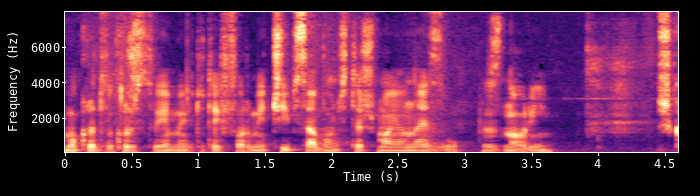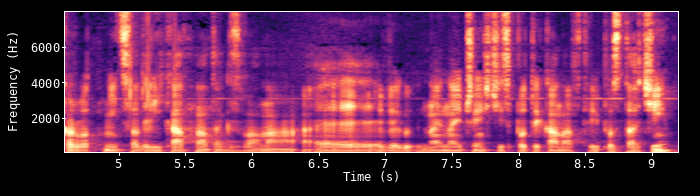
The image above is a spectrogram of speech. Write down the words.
Akurat wykorzystujemy je tutaj w formie chipsa bądź też majonezu z nori. Szkarłatnica delikatna, tak zwana, e, najczęściej spotykana w tej postaci.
